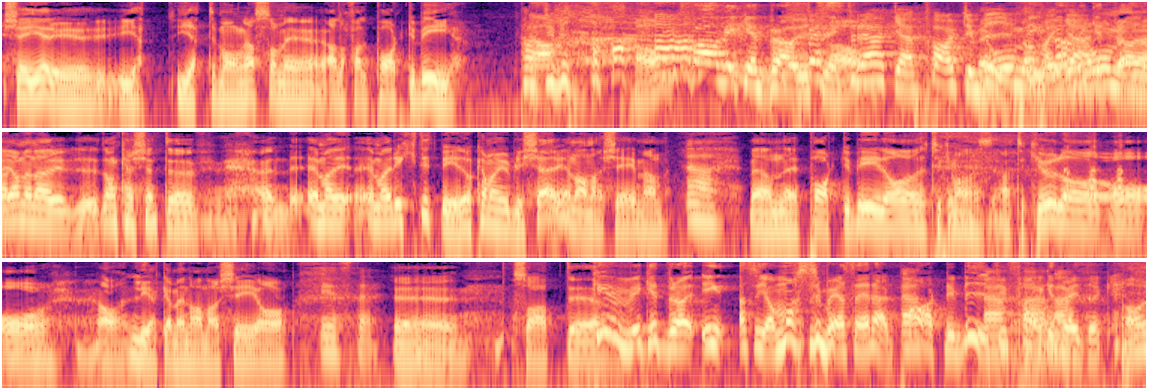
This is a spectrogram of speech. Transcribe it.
tjejer är ju jättemånga som är i alla fall partybi. Partybi. Fan vilket bra uttryck. Feströka, partybi. Jo, men, oh my god. bra. men jag menar, de kanske inte... Är man, är man riktigt bi, då kan man ju bli kär i en annan tjej. Men, Ja. men partybi, då tycker man att det är kul att och, och, ja, leka med en annan tjej. Och, Just det. eh, så att... Eh, Gud vilket bra, alltså jag måste börja säga det här. Partybi, Ja, fy fan ja, vilket ja. bra uttryck. ja,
